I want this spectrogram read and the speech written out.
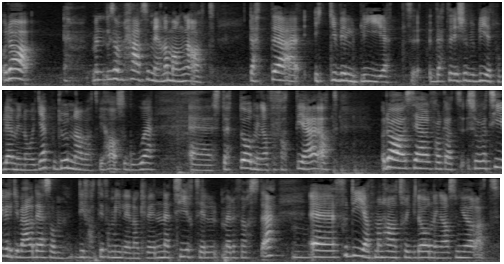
Og da Men liksom her så mener mange at dette ikke vil bli et ikke vil bli et problem i Norge pga. at vi har så gode eh, støtteordninger for fattige. At, og da ser folk at surrogati vil ikke være det som de fattige familiene og kvinnene tyr til med det første. Eh, fordi at man har trygdeordninger som gjør at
